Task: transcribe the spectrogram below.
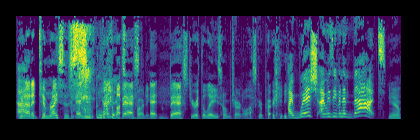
You're not at Tim Rice's At Oscar best, party. at best, you're at the Ladies' Home Journal Oscar party. I wish I was even at that. you know,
